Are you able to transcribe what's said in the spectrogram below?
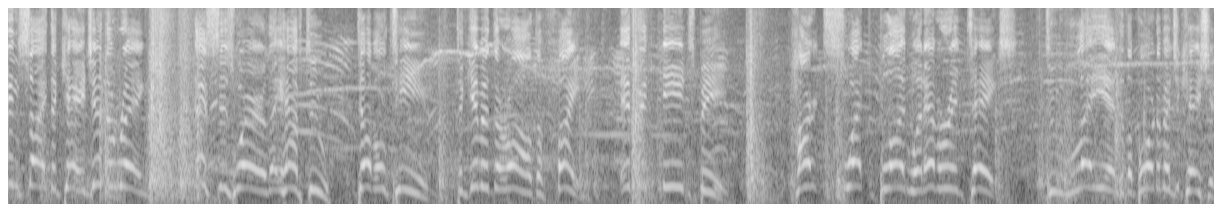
Inside the cage, in the ring, this is where they have to double team, to give it their all, to fight, if it needs be. Heart, sweat, blood, whatever it takes to lay into the Board of Education,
